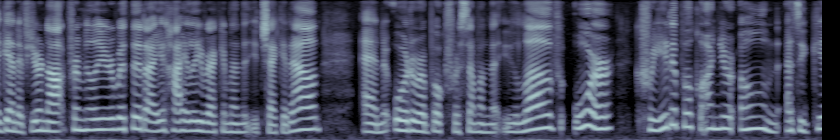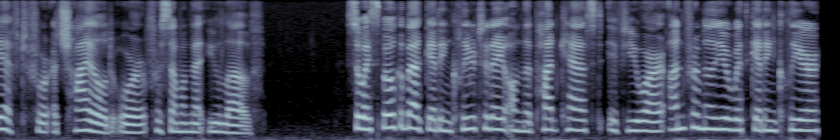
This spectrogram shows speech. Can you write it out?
Again, if you're not familiar with it, I highly recommend that you check it out and order a book for someone that you love, or create a book on your own as a gift for a child or for someone that you love. So I spoke about getting clear today on the podcast. If you are unfamiliar with getting clear,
